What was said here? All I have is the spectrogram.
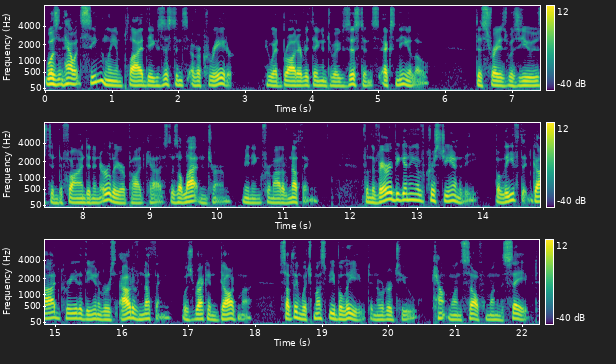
was in how it seemingly implied the existence of a creator who had brought everything into existence ex nihilo. This phrase was used and defined in an earlier podcast as a Latin term, meaning from out of nothing. From the very beginning of Christianity, belief that God created the universe out of nothing was reckoned dogma something which must be believed in order to count oneself among the saved.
